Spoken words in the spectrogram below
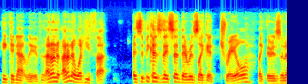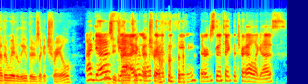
he could not leave. I don't know. I don't know what he thought. Is it because they said there was like a trail? Like there's another way to leave. There's like a trail. I guess. he Yeah, trying to I don't know that what they were thinking. They're just going to take the trail, I guess.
